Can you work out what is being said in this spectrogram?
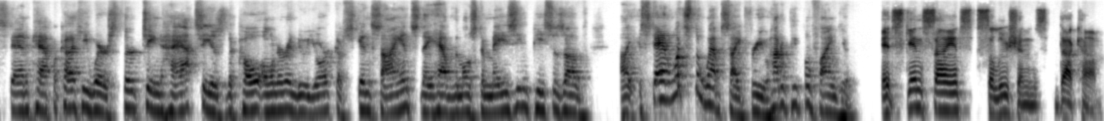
Stan Kapica. He wears 13 hats. He is the co owner in New York of Skin Science. They have the most amazing pieces of. Uh, Stan, what's the website for you? How do people find you? It's skinsciencesolutions.com.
